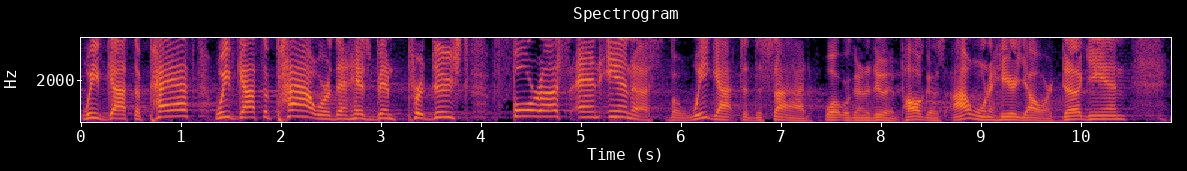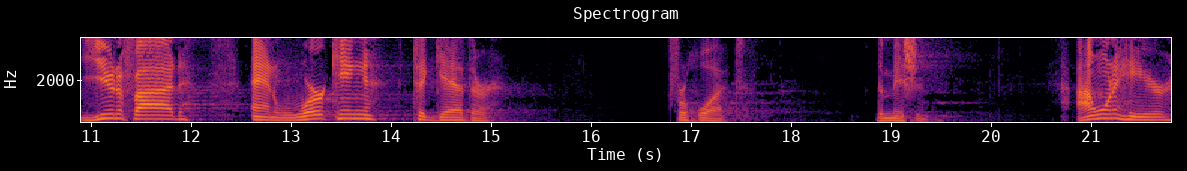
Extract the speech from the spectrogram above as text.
We've got the path. We've got the power that has been produced for us and in us. But we got to decide what we're going to do. And Paul goes, I want to hear y'all are dug in, unified, and working together. For what? The mission. I want to hear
